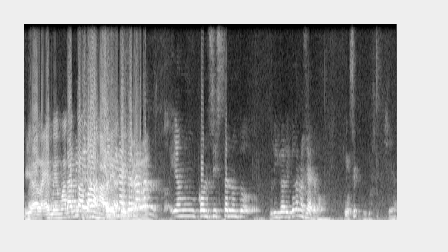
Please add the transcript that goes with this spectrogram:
eh, Iyalah MMA kan nggak kan mahal itunya. nasional kan yang konsisten untuk liga-liga kan masih ada bang. Musik. Ya.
